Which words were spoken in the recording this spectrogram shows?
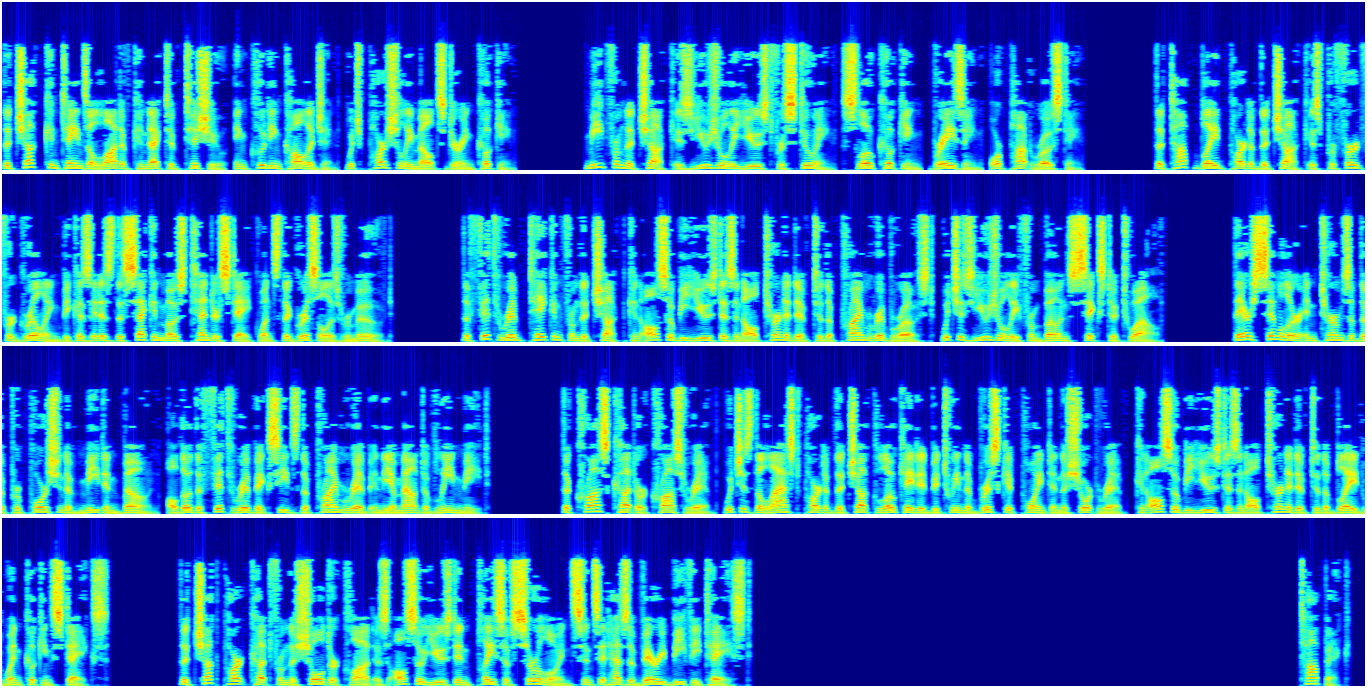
The chuck contains a lot of connective tissue, including collagen, which partially melts during cooking. Meat from the chuck is usually used for stewing, slow cooking, braising, or pot roasting. The top blade part of the chuck is preferred for grilling because it is the second most tender steak once the gristle is removed. The fifth rib taken from the chuck can also be used as an alternative to the prime rib roast, which is usually from bones 6 to 12. They are similar in terms of the proportion of meat and bone, although the fifth rib exceeds the prime rib in the amount of lean meat. The cross-cut or cross rib, which is the last part of the chuck located between the brisket point and the short rib, can also be used as an alternative to the blade when cooking steaks. The chuck part cut from the shoulder clod is also used in place of sirloin since it has a very beefy taste.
